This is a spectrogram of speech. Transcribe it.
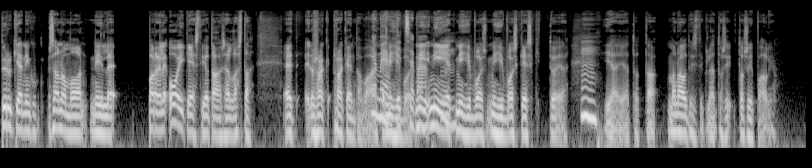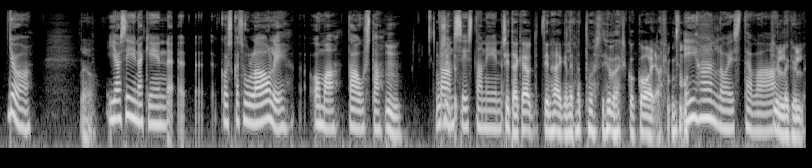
pyrkiä niin kuin sanomaan niille pareille oikeasti jotain sellaista että rak, rakentavaa, Ja että mihin, voi, niin, niin, Mm. että mihin voisi mihin vois keskittyä ja Mm, ja, ja tota, mä nautin sitä kyllä tosi, tosi paljon. joo. Joo. Ja siinäkin, koska sulla oli oma tausta Mm. No tanssista, niin sitä käytettiin häikelemättömästi hyväksi koko ajan. ihan loistavaa. kyllä, kyllä.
